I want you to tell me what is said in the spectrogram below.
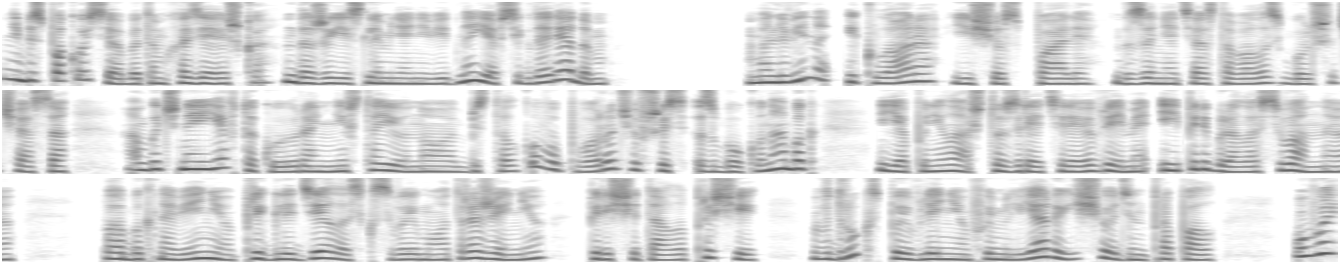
«Не беспокойся об этом, хозяюшка. Даже если меня не видно, я всегда рядом. Мальвина и Клара еще спали. До занятия оставалось больше часа. Обычно и я в такую рань не встаю, но, бестолково поворочившись сбоку на бок, я поняла, что зря теряю время, и перебралась в ванную. По обыкновению пригляделась к своему отражению, пересчитала прыщи. Вдруг с появлением фамильяра еще один пропал. Увы.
